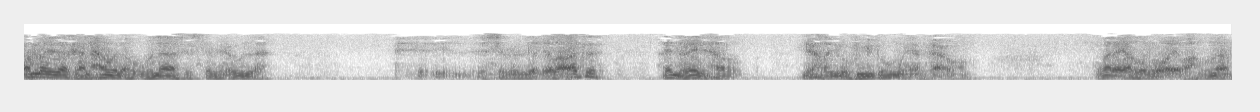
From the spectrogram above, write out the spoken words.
أما إذا كان حوله أناس يستمعون له يستمعون لقراءته فإنه يجهر جهرا يفيدهم وينفعهم ولا يضر غيرهم. نعم.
